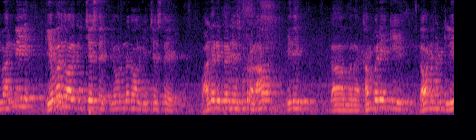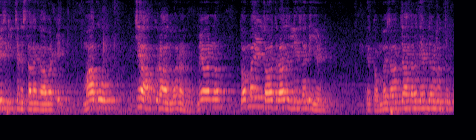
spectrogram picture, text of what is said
ఇవన్నీ ఎవరిది వాళ్ళకి ఇచ్చేస్తే ఎవరున్నది వాళ్ళకి ఇచ్చేస్తే వాళ్ళే రిపేర్ చేసుకుంటారు. అలా ఇది మన కంపెనీకి గవర్నమెంట్ లీజుకి ఇచ్చిన స్థలం కాబట్టి మాకు ఇచ్చే హక్కు రాదు అని అన్నారు. మేము అన్నాం తొంభై సంవత్సరాలు లీజ్ అని ఇవ్వండి తొంభై సంవత్సరాల తర్వాత ఏం జరుగుతుంది?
